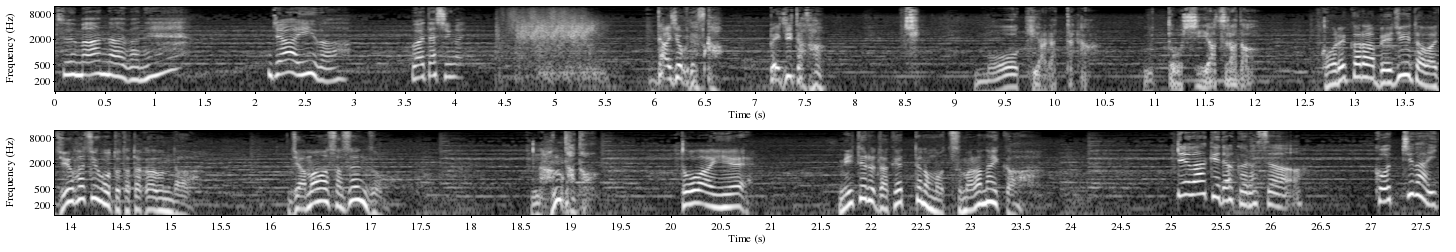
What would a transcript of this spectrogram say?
つまんないわね。じゃあいいわ。私が。大丈夫ですか？ベジータさん。もう来やがったか。鬱陶しい奴らだ。これからベジータは18号と戦うんだ邪魔はさせんぞ。なんだと？とはいえ見てるだけってのもつまらないか。ってわけだからさこっちは1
